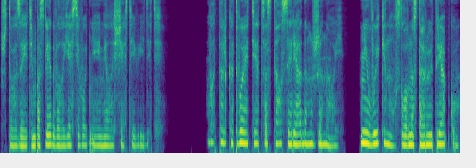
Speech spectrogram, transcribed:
Что за этим последовало, я сегодня имела счастье видеть. Вот только твой отец остался рядом с женой. Не выкинул, словно старую тряпку,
